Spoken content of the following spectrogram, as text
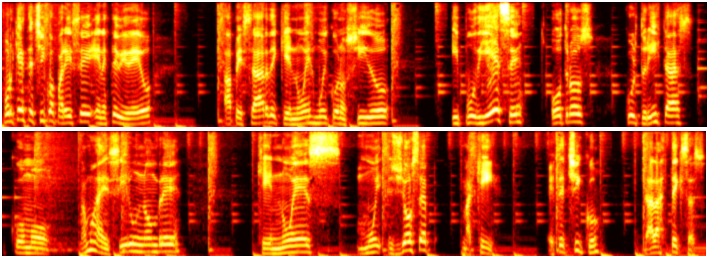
¿Por qué este chico aparece en este video a pesar de que no es muy conocido y pudiese otros culturistas como, vamos a decir un nombre que no es muy... Joseph McKay. Este chico, Dallas, Texas,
